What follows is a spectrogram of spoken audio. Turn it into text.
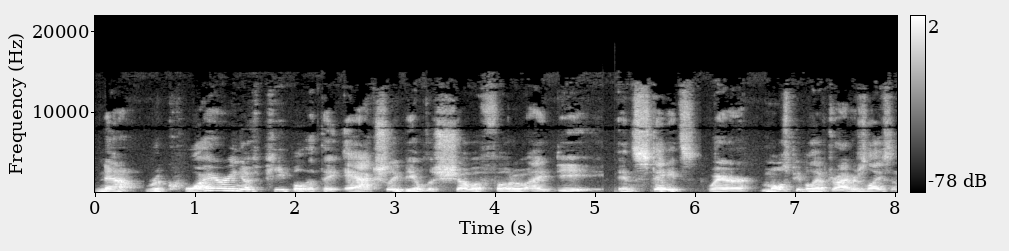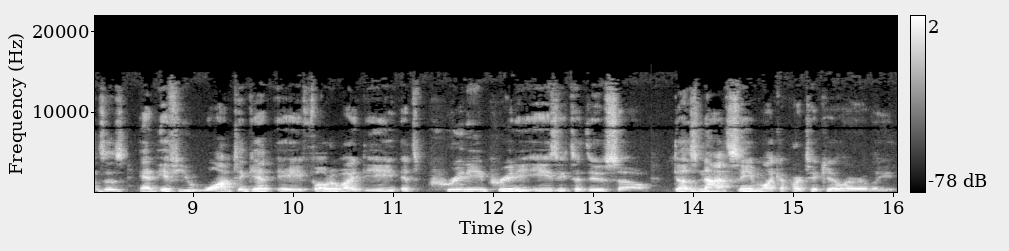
Now, requiring of people that they actually be able to show a photo ID in states where most people have driver's licenses, and if you want to get a photo ID, it's pretty, pretty easy to do so. Does not seem like a particularly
